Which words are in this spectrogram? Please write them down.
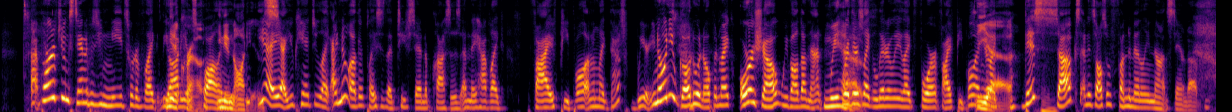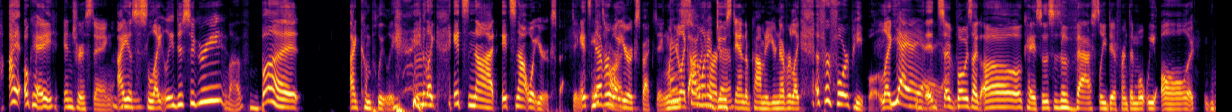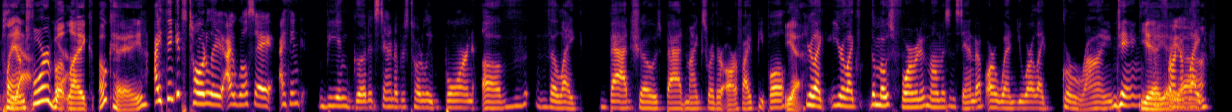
Uh, part of doing stand up is you need sort of like the You audience crowd. You need an audience. Yeah, yeah. You can't do like I know other places that teach stand up classes and they have like five people and I'm like that's weird. You know when you go to an open mic or a show, we've all done that, we have where there's like literally like four or five people and you're like this sucks and it's also fundamentally not stand up. I okay, interesting. I Mhm. slightly disagree, Love. but I completely Mhm. like it's not it's not what you're expecting. It's, It's never what you're expecting. When And you're like, so I want to do stand up comedy, you're never like "Uh, for four people. Like yeah, yeah, yeah. it's yeah. always like, oh, okay, so this is a vastly different than what we all like, planned Yeah, for, but like, okay. I think it's totally, I will say, I think being good at stand up is totally born of the like bad shows, bad mics where there are five people. Yeah. You're like, you're like, the most formative moments in stand up are when you are like grinding Yeah, in yeah, front yeah. of like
